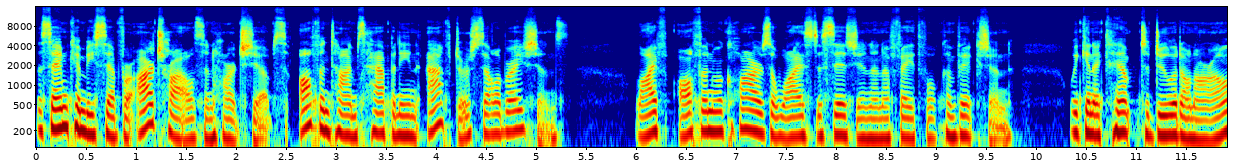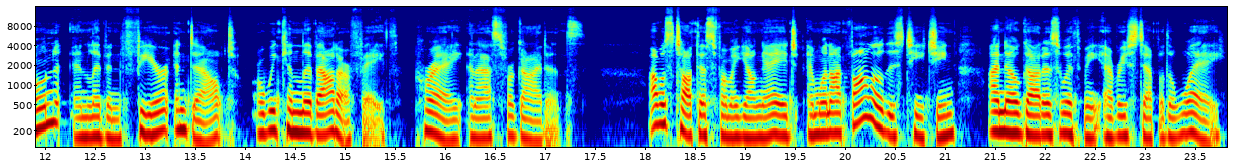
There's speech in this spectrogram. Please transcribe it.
The same can be said for our trials and hardships, oftentimes happening after celebrations. Life often requires a wise decision and a faithful conviction. We can attempt to do it on our own and live in fear and doubt, or we can live out our faith, pray, and ask for guidance. I was taught this from a young age, and when I follow this teaching, I know God is with me every step of the way,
